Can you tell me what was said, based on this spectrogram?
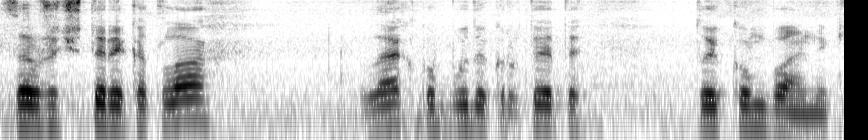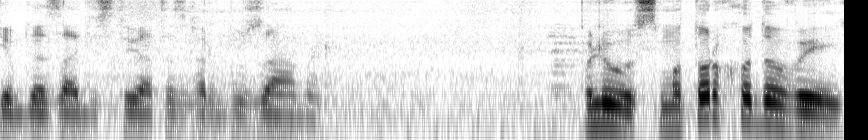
Це вже 4 котла. Легко буде крутити той комбайн, який буде ззаді стояти з гарбузами. Плюс мотор ходовий.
